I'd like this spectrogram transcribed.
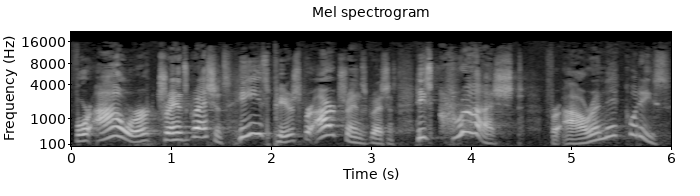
for our transgressions. He's pierced for our transgressions. He's crushed for our iniquities.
